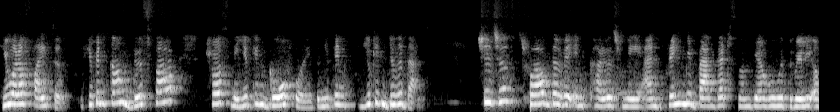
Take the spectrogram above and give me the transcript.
You are a fighter. If you can come this far, trust me, you can go for it and you can you can do that. She just throughout the way encouraged me and bring me back that Sandhya who is really a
